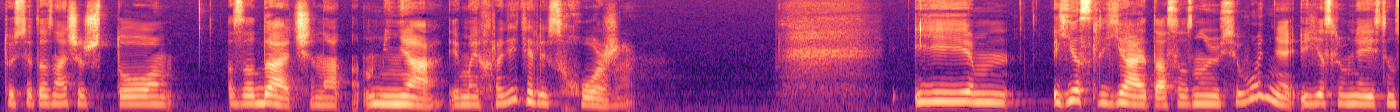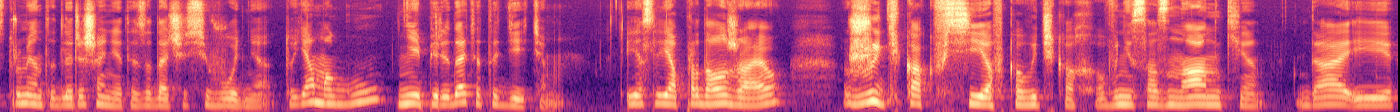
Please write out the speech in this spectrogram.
То есть это значит, что задачи на меня и моих родителей схожи. И если я это осознаю сегодня, и если у меня есть инструменты для решения этой задачи сегодня, то я могу не передать это детям. Если я продолжаю жить как все, в кавычках, в несознанке, да, и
